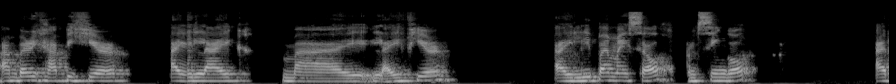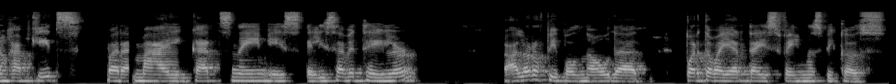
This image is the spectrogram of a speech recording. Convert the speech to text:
I'm very happy here. I like my life here. I live by myself. I'm single. I don't have kids, but my cat's name is Elizabeth Taylor. A lot of people know that Puerto Vallarta is famous because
